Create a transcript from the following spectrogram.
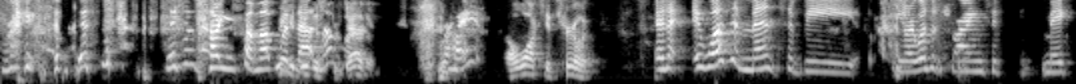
Right. this, this is how you come up we with that number. Together. Right? I'll walk you through it. And it, it wasn't meant to be, you know, I wasn't trying to make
